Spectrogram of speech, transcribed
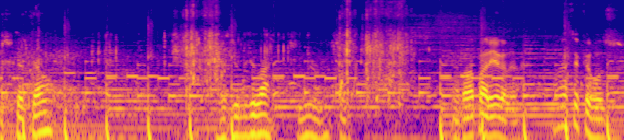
Acho que até um resíduo de latinha. Agora a parede, galera. Não vai ser ferroso.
